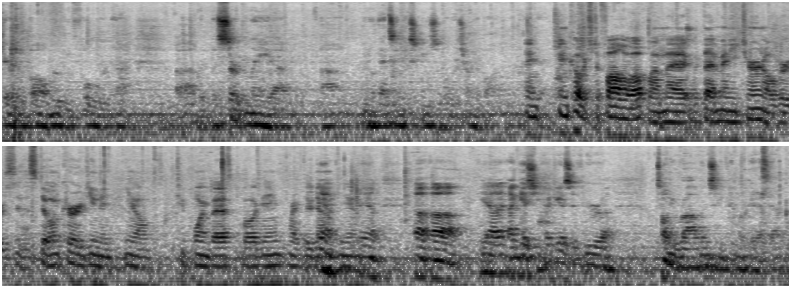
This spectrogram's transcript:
care of the ball moving forward. Uh, uh, But, but certainly, uh, uh, you know, that's inexcusable to turn the ball. And, and coach, to follow up on that, with that many turnovers, is it still encouraging that, you know, two-point basketball game right there Yeah, down at the end? yeah. Uh, uh, yeah, I guess, I guess if you're, uh, Tony Robbins, you can look at it that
